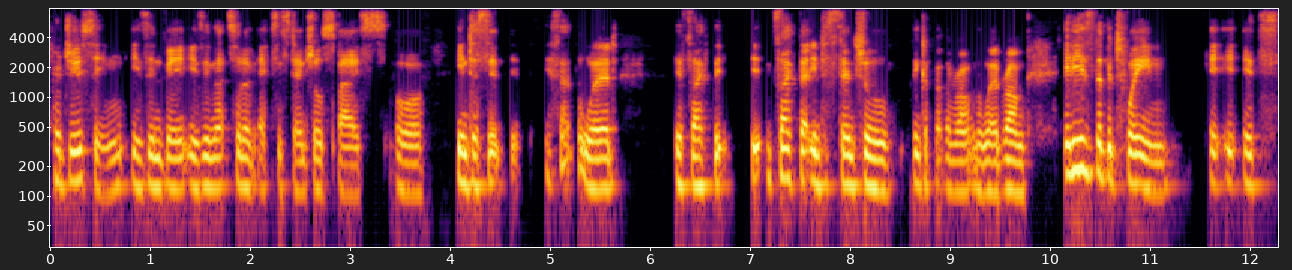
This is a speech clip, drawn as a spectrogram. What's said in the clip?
producing is in is in that sort of existential space or inter is that the word? It's like the it's like that interstitial. I think I've got the wrong the word wrong. It is the between. It, it, it's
